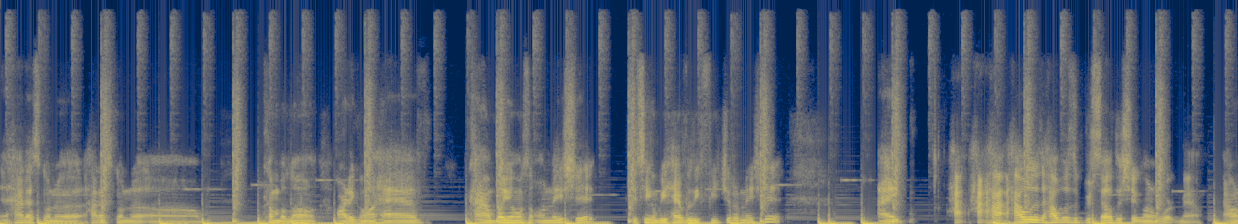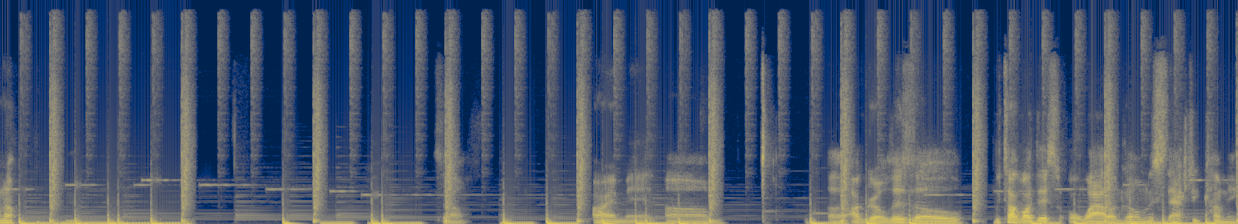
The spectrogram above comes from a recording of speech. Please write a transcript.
and how that's gonna how that's gonna um come along. Are they gonna have Conway on on their shit? Is he gonna be heavily featured on this shit? Like how how how is how is the Griselda shit gonna work now? I don't know. So, all right, man. Um, uh, our girl Lizzo. We talked about this a while ago, and this is actually coming.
